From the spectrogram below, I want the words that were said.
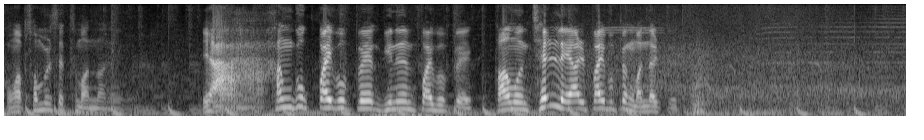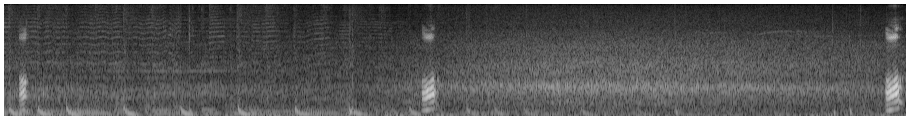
종합 선물 세트 만나네 이거. 야 한국 파이브백 미는 파이브백 다음은 첼레알 파이브백 만날 듯 어? 어? 어?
